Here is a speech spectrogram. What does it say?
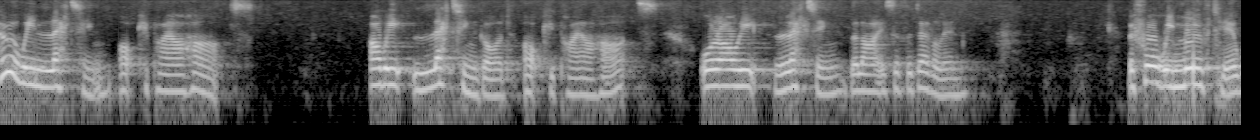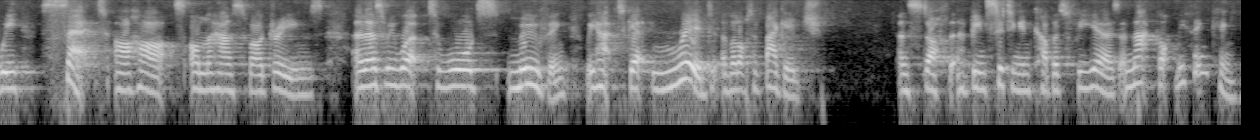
who are we letting occupy our hearts? Are we letting God occupy our hearts, or are we letting the lies of the devil in? Before we moved here, we set our hearts on the house of our dreams. And as we worked towards moving, we had to get rid of a lot of baggage and stuff that had been sitting in cupboards for years. And that got me thinking.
